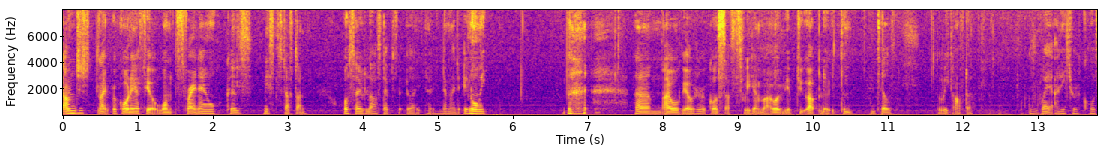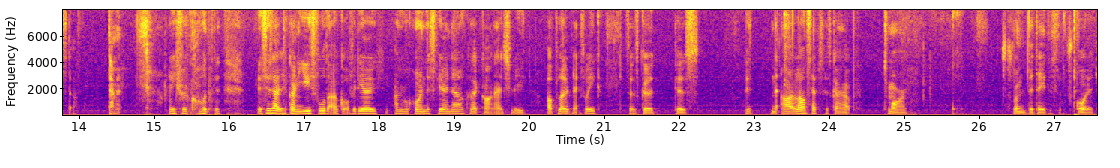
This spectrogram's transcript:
I'm just like recording a few at once right now because need some stuff done. Also, last episode. Like, no, never mind. Ignore me. um, I will be able to record stuff this weekend, but I won't be able to upload them until the week after. Wait, I need to record stuff. Damn it! I need to record this. This is actually kind of useful that I've got a video. I'm recording this video now because I can't actually upload next week, so it's good because our last episode is going up tomorrow from the day this is recorded,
